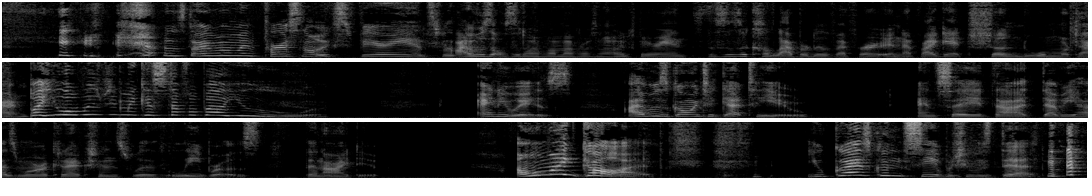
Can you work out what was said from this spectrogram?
I was talking about my personal experience with. I was also talking about my personal experience. This is a collaborative effort, and if I get shunned one more time, But you always be making stuff about you. Anyways, I was going to get to you and say that Debbie has more connections with Libras than I do. Oh my god! You guys couldn't see it, but she was dead.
